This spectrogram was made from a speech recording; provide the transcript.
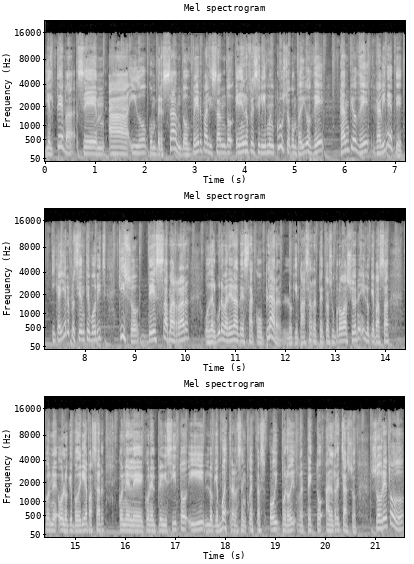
y el tema se mm, ha ido conversando, verbalizando en el el oficialismo, incluso con pedidos de cambio de gabinete. Y que ayer el presidente Boric quiso desamarrar o de alguna manera desacoplar lo que pasa respecto a su aprobación y lo que pasa con o lo que podría pasar con el eh, con el plebiscito y lo que muestran las encuestas hoy por hoy respecto al rechazo. Sobre todo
